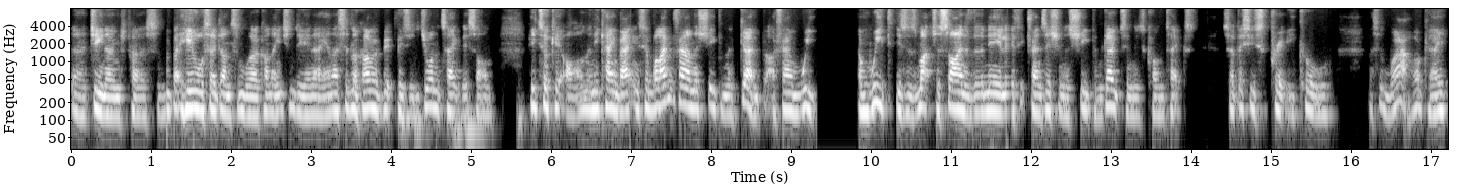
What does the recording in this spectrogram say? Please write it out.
uh, genomes person, but he also done some work on ancient DNA. And I said, look, I'm a bit busy. Do you want to take this on? He took it on and he came back and he said, well, I haven't found the sheep and the goat, but I found wheat. And wheat is as much a sign of the Neolithic transition as sheep and goats in this context. So this is pretty cool. I said, wow, okay.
